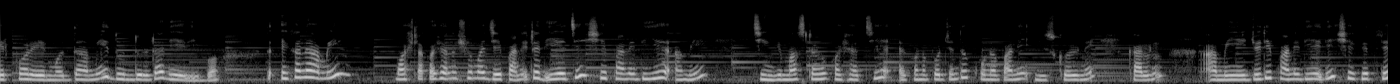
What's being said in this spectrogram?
এরপর এর মধ্যে আমি দুন্দুলটা দিয়ে দিব। তো এখানে আমি মশলা কষানোর সময় যে পানিটা দিয়েছি সেই পানি দিয়ে আমি চিংড়ি মাছটাও কষাচ্ছি। এখনও পর্যন্ত কোনো পানি ইউজ করিনি। কারণ আমি যদি পানি দিয়ে দিই, সেক্ষেত্রে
